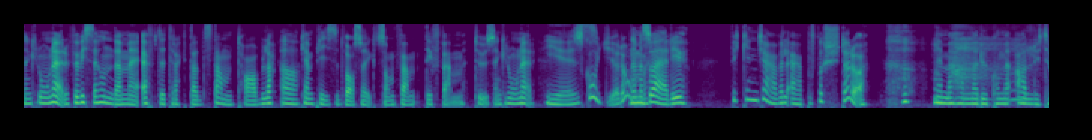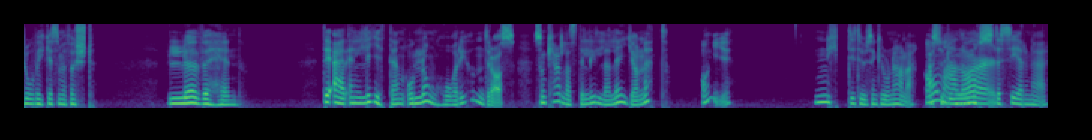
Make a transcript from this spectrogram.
000 kronor. För vissa hundar med eftertraktad stamtavla ja. kan priset vara så högt som 55 000 kronor. Yes. Skojar de? Nej men så är det ju. Vilken jävel är på första då? Nej men Hanna, du kommer aldrig tro vilka som är först. Lövhen. Det är en liten och långhårig hundras som kallas det lilla lejonet. Oj. 90 000 kronor Hanna. Oh alltså du lord. måste se den här.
